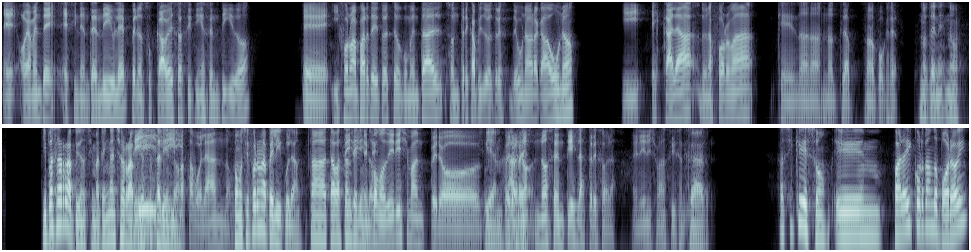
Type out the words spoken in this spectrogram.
Eh, obviamente es inentendible, pero en sus cabezas sí tiene sentido. Eh, y forma parte de todo este documental. Son tres capítulos de, tres, de una hora cada uno. Y escala de una forma que no, no, no, te la- no lo puedo creer. No tenés, no. Y pasa rápido encima, te engancha rápido, sí, eso está sí, lindo. pasa volando. Como si fuera una película. Está, está Sí, bastante es lindo. como The Irishman, pero, Bien, pero no, no sentís las tres horas. En Irishman sí sentís. Claro. Así que eso. em, para ir cortando por hoy,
